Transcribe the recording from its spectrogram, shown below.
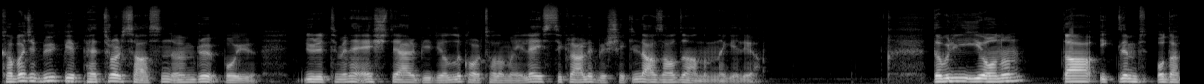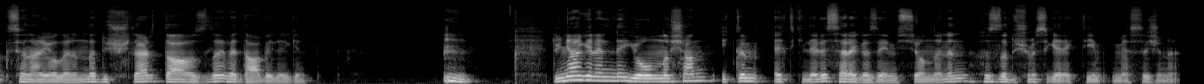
kabaca büyük bir petrol sahasının ömrü boyu üretimine eşdeğer bir yıllık ortalama ile istikrarlı bir şekilde azaldığı anlamına geliyor. WEO'nun daha iklim odaklı senaryolarında düşüşler daha hızlı ve daha belirgin. Dünya genelinde yoğunlaşan iklim etkileri sera gazı emisyonlarının hızla düşmesi gerektiği mesajını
